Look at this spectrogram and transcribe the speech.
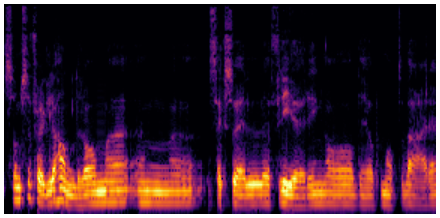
som selvfølgelig handler om eh, en eh, seksuell frigjøring og det å på en måte være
